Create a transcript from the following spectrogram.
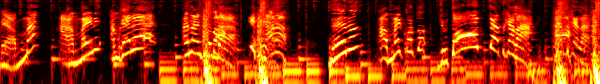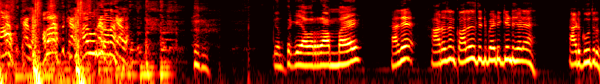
మీ అమ్మ ఆ అమ్మాయిని అమ్మగారే అని అంటుందా? నేను ఆ అమ్మాయి కోసం జీవితం ఎతకాల. ఇంతకీ ఎవర్రా అమ్మాయి? అదే ఆ రోజున కాలేజ్ తిట్టి బయటికి గంట చెడే. ఆడి కూతురు?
